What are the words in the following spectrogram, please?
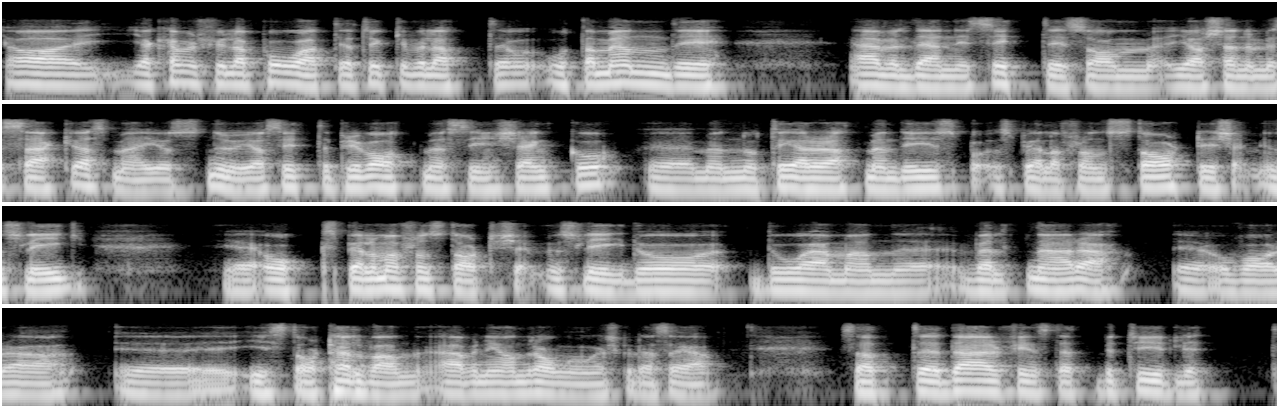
ja, jag kan väl fylla på att jag tycker väl att Otamendi är väl den i City som jag känner mig säkrast med just nu. Jag sitter privat med Sinchenko eh, men noterar att Mendy spelar från start i Champions League. Eh, och spelar man från start i Champions League då, då är man eh, väldigt nära att vara i startelvan även i andra omgångar skulle jag säga. Så att där finns det ett betydligt,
